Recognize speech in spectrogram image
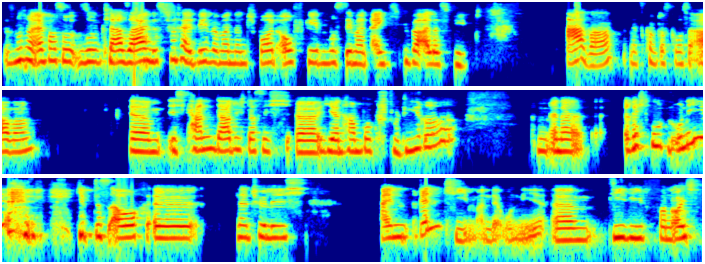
Das muss man einfach so, so klar sagen. Das tut halt weh, wenn man einen Sport aufgeben muss, den man eigentlich über alles liebt. Aber, jetzt kommt das große Aber, ähm, ich kann dadurch, dass ich äh, hier in Hamburg studiere, in einer recht guten Uni, gibt es auch äh, natürlich ein Rennteam an der Uni. Ähm, die, die von euch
